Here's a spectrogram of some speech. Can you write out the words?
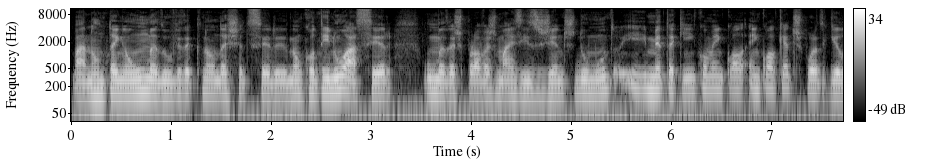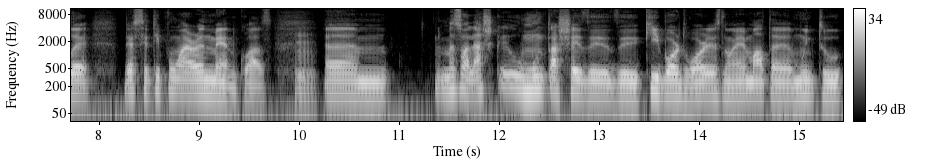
pá, não tenham uma dúvida que não deixa de ser, não continua a ser uma das provas mais exigentes do mundo e mete aqui como em, qual, em qualquer desporto. Aquilo é, deve ser tipo um Ironman quase. Hum. Um, mas olha, acho que o mundo está cheio de, de, keyboard warriors, não é? Malta muito,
